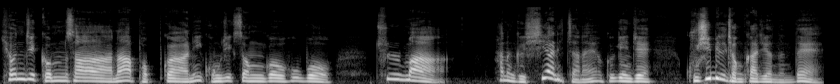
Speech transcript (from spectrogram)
현직 검사나 법관이 공직선거 후보 출마하는 그 시한 있잖아요. 그게 이제 90일 전까지였는데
